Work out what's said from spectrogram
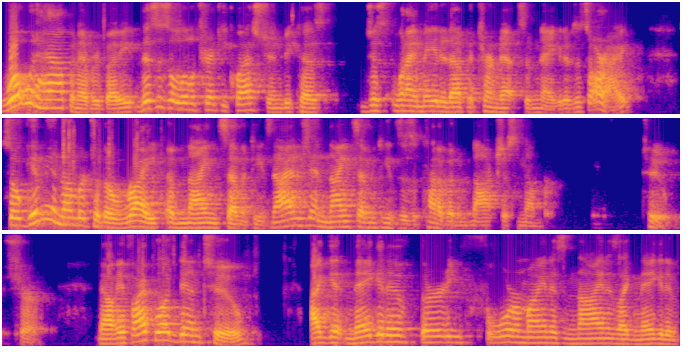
what would happen, everybody? This is a little tricky question because just when I made it up, it turned out some negatives. It's all right. So give me a number to the right of 9 17ths. Now I understand 9 17ths is a kind of an obnoxious number. Two, sure. Now if I plugged in two, I get negative 34 minus 9 is like negative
